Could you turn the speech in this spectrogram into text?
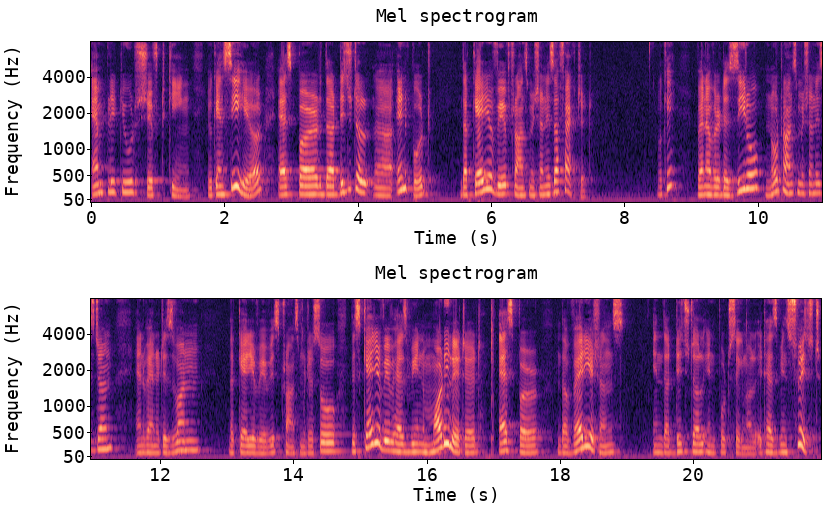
amplitude shift keying. You can see here as per the digital uh, input the carrier wave transmission is affected. Okay? Whenever it is 0 no transmission is done. And when it is 1 the carrier wave is transmitted. So this carrier wave has been modulated as per the variations in the digital input signal. It has been switched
